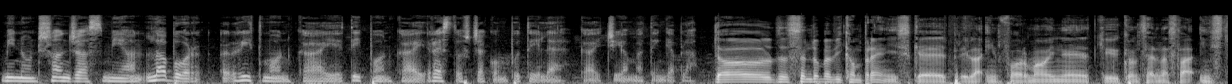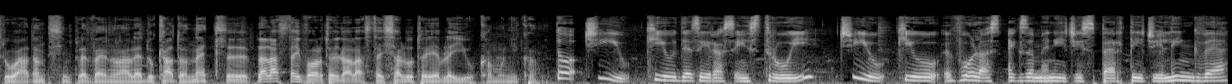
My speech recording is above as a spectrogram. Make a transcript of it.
mi nun changas mian labor ritmon kai tipon kai restos ĉe komputile kai ĉiam atingebla. Do sendube vi komprenis ke pri la informo in eh, kiu koncernas la instruadon simple venu al edukado net eh, la lastaj vortoj la lastaj salutoj eble iu komuniko. Do ĉiu kiu deziras instrui ciu kiu volas examenigi spertigi lingve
